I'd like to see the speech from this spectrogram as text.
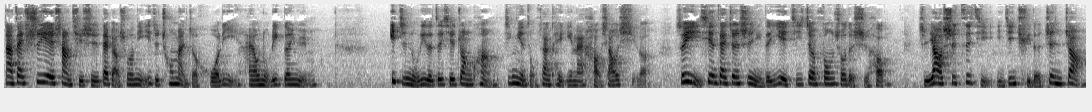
那在事业上其实代表说你一直充满着活力，还有努力耕耘，一直努力的这些状况，今年总算可以迎来好消息了。所以现在正是你的业绩正丰收的时候，只要是自己已经取得证照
